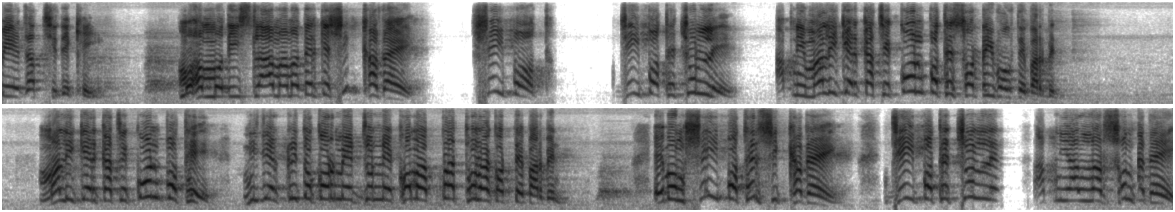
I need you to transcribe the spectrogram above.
পেয়ে যাচ্ছি দেখেই। মোহাম্মদ ইসলাম আমাদেরকে শিক্ষা দেয়, সেই পথ, যেই পথে চললে আপনি মালিকের কাছে কোন পথে সরি বলতে পারবেন? মালিকের কাছে কোন পথে নিজের কৃতকর্মের জন্য ক্ষমা প্রার্থনা করতে পারবেন? এবং সেই পথের শিক্ষা দেয়, যেই পথে চললে আপনি আল্লাহর সন্ধ্যা দেয়,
